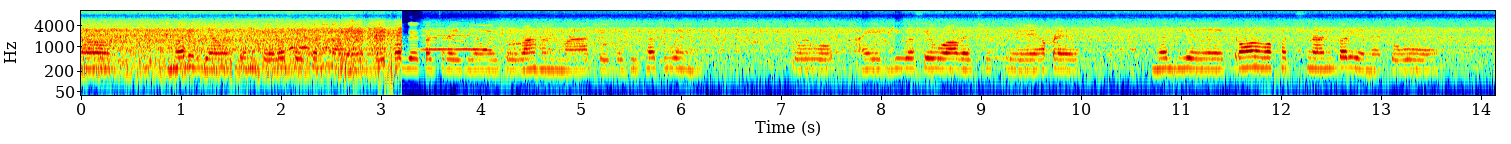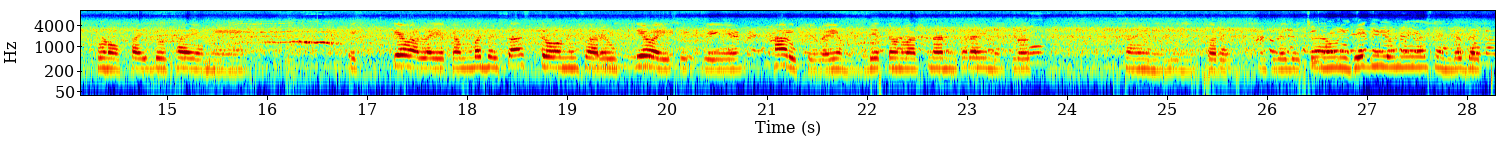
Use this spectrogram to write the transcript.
અ, મરી ગયા હોય, કેમ કે રસોઈ કરતા હોય, કોઈ પગે કચરાઈ ગયા હોય, કોઈ વાહનમાં આ તે બધું થતું હોય ને, તો આ એક દિવસ એવો આવે છે કે આપણે નદીએ ત્રણ વખત સ્નાન કરીએ ને, તો ઘણો ફાયદો થાય અને એક કહેવા લાયક આમ બધા શાસ્ત્રો અનુસાર એવું કહેવાય છે કે સારું કહેવાય એમ. બે, ત્રણ વાર સ્નાન કરાય ને પ્લસ લઈને કરાય એટલે જો ચાવણી ભેગી લઈને આવ્યા છે ને બધા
